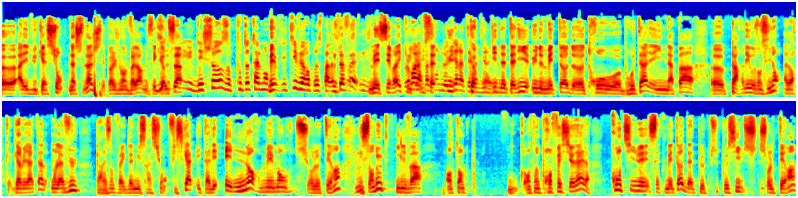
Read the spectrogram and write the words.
euh, à l'éducation nationale. Je ne sais pas le jugement de valeur, mais c'est comme ça. Il y a eu des choses totalement Mais- positives et reprises par la Tout à fait. Mais c'est vrai qu'il y Vraiment, a la eu façon cette- de le une- dire était comme vous le dites. Nathalie, une méthode euh, trop brutale et il n'a pas euh, parlé aux enseignants. Alors que Gabriel Attal, on l'a vu, par exemple avec l'administration fiscale, est allé énormément sur le terrain Mmh. et sans doute il va, en tant que, en tant que professionnel, continuer cette méthode d'être le plus possible sur le terrain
